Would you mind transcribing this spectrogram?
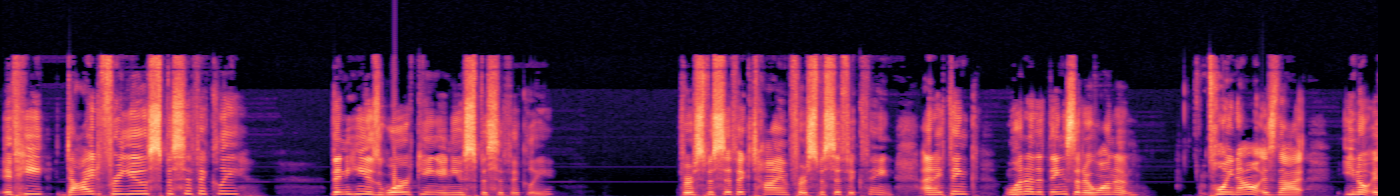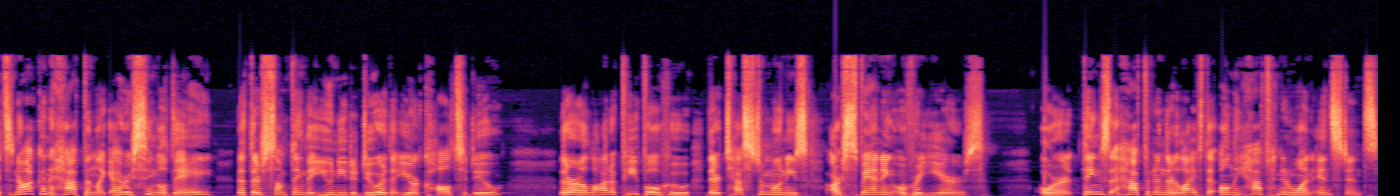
If He died for you specifically, then He is working in you specifically for a specific time, for a specific thing. And I think one of the things that I want to point out is that, you know, it's not going to happen like every single day that there's something that you need to do or that you're called to do. There are a lot of people who their testimonies are spanning over years or things that happen in their life that only happen in one instance.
